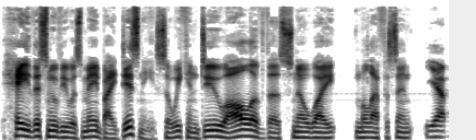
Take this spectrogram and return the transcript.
hey, this movie was made by Disney, so we can do all of the Snow White, Maleficent. Yep.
